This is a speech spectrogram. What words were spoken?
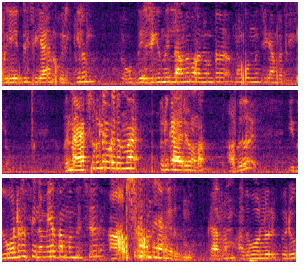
ക്രിയേറ്റ് ചെയ്യാൻ ഒരിക്കലും ഉദ്ദേശിക്കുന്നില്ല എന്ന് പറഞ്ഞുകൊണ്ട് നമുക്കൊന്നും ചെയ്യാൻ പറ്റില്ലല്ലോ. അത് നാച്ചുറലി വരുന്ന ഒരു കാര്യമാണ്. അത് ഇതുപോലൊരു സിനിമയെ സംബന്ധിച്ച് ആവശ്യമാണെന്ന് ഞാൻ കരുതുന്നു. കാരണം അതുപോലൊരു ഒരു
